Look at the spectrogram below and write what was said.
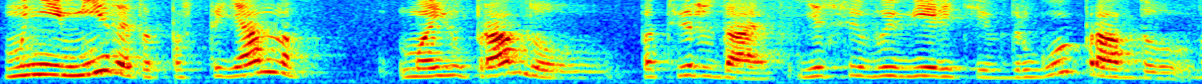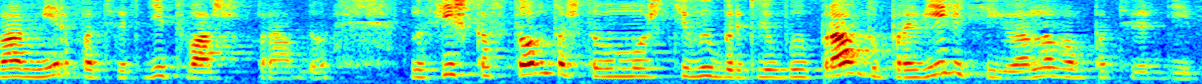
Мне мир этот постоянно мою правду подтверждает. Если вы верите в другую правду, вам мир подтвердит вашу правду. Но фишка в том, то, что вы можете выбрать любую правду, проверить ее, она вам подтвердит.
